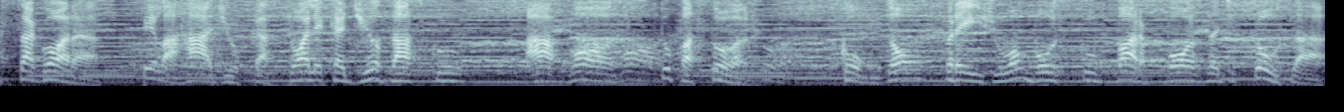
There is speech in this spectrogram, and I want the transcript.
Começa agora, pela Rádio Católica de Osasco, a voz do pastor, com Dom Frei João Bosco Barbosa de Souza.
